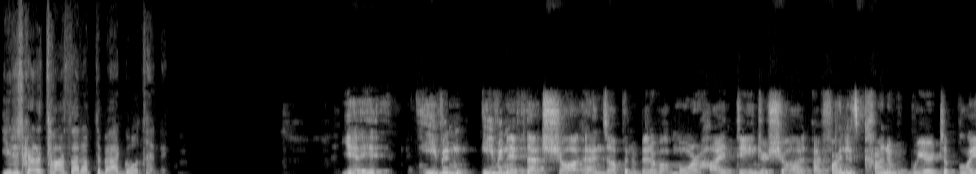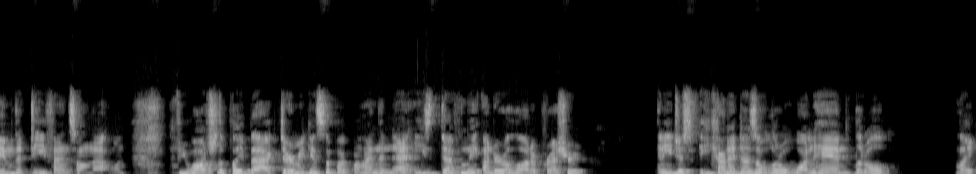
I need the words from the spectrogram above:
you just kind of toss that up to bad goaltending. Yeah, it, even even if that shot ends up in a bit of a more high danger shot, I find it's kind of weird to blame the defense on that one. If you watch the play back, Dermott gets the puck behind the net. He's definitely under a lot of pressure, and he just he kind of does a little one hand little like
